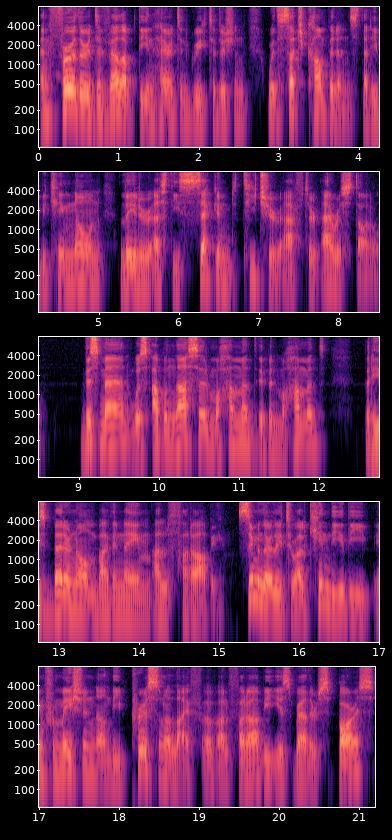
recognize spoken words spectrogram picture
and further developed the inherited Greek tradition with such competence that he became known later as the second teacher after Aristotle. This man was Abu Nasr Muhammad ibn Muhammad, but he's better known by the name Al Farabi. Similarly to Al Kindi, the information on the personal life of Al Farabi is rather sparse.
